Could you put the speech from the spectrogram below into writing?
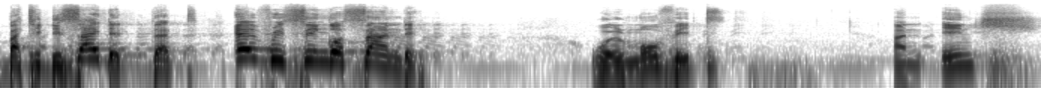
But he decided that every single Sunday will move it an inch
